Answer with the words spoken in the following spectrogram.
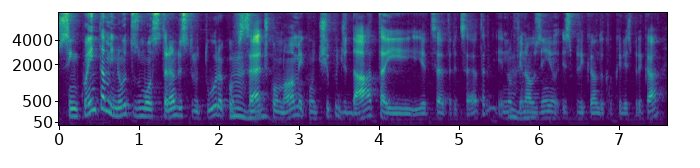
50 minutos mostrando estrutura, com offset, uhum. com nome, com tipo de data e etc, etc. E no uhum. finalzinho explicando o que eu queria explicar.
